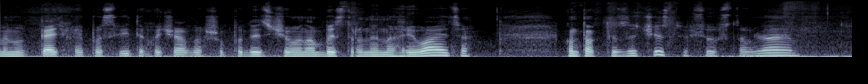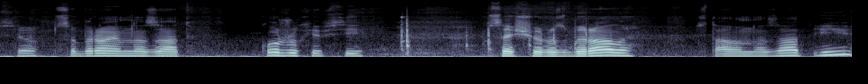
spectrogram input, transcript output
минут 5 хай посвіти, хоча б, щоб подивитися, чи вона швидко не нагрівається. Контакти зачистив, все вставляємо, все, збираємо назад кожухи всі, все, що розбирали, ставимо назад і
